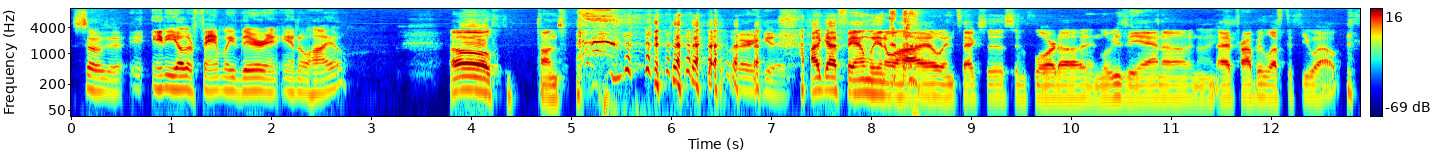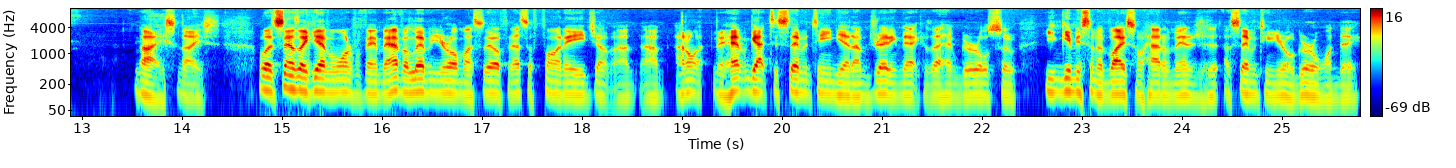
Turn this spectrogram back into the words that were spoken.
So, the, any other family there in, in Ohio? Oh, tons. Very good. I got family in Ohio and Texas and Florida and Louisiana, and Nice. I probably left a few out. Nice, nice. Well, it sounds like you have a wonderful family. I have an 11 year old myself, and that's a fun age. I'm, I'm, I'm, I don't, they haven't got to 17 yet. I'm dreading that because I have girls. So you can give me some advice on how to manage a 17 year old girl one day.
